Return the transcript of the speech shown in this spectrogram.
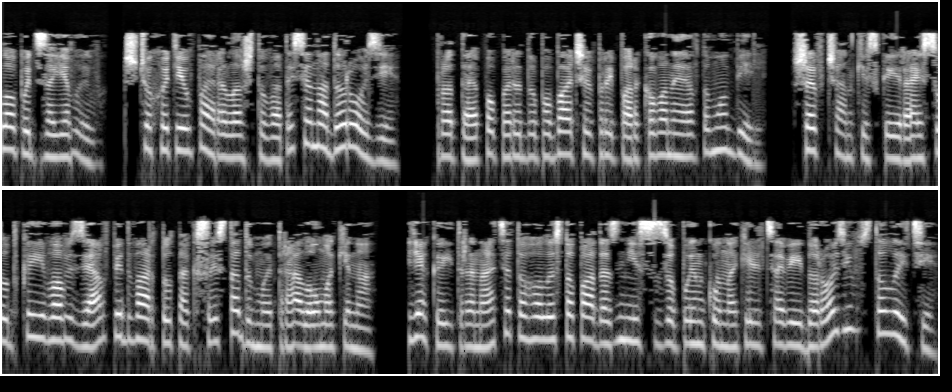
Хлопець заявив, що хотів перелаштуватися на дорозі, проте попереду побачив припаркований автомобіль. Шевченківський райсуд Києва взяв під варту таксиста Дмитра Ломакіна, який 13 листопада зніс зупинку на кільцевій дорозі в столиці,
